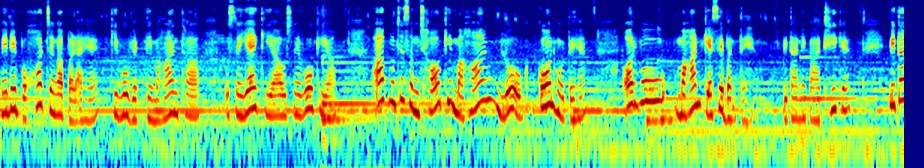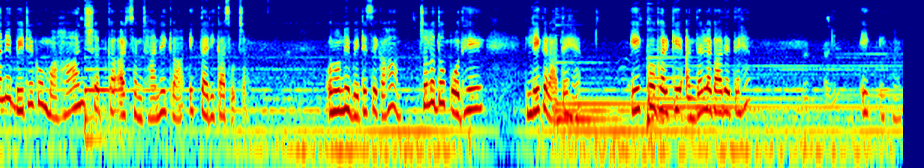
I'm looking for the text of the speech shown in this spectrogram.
मैंने बहुत जगह पढ़ा है कि वो व्यक्ति महान था, उसने यह किया, उसने वो किया। आप मुझे समझाओ कि महान लोग कौन होते हैं और वो महान कैसे बनते हैं? पिता ने कहा, ठीक है। पिता ने बेटे को महान शब्द का अर्थ समझाने का एक तरीका सोचा। उन्होंने बेटे से कहा, चलो दो पौधे लेकर आते हैं। एक को घर के अंदर लगा देते हैं। एक एक मिनट।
